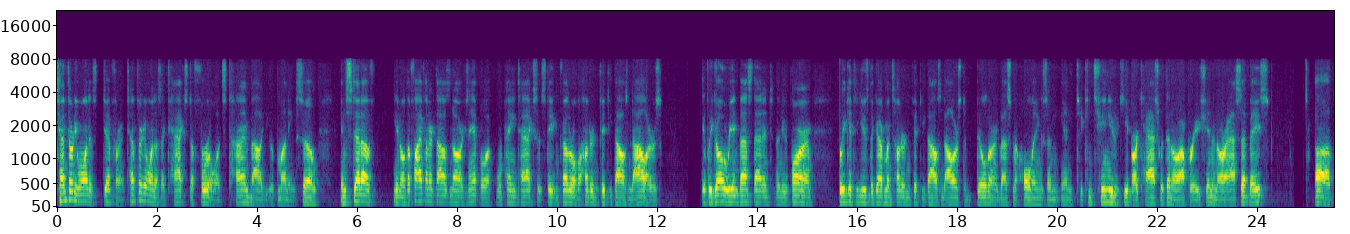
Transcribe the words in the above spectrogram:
1031 is different. 1031 is a tax deferral. It's time value of money. So instead of you know the $500,000 example, if we're paying tax at state and federal of $150,000, if we go reinvest that into the new farm, we get to use the government's $150,000 to build our investment holdings and, and to continue to keep our cash within our operation and our asset base. Uh,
